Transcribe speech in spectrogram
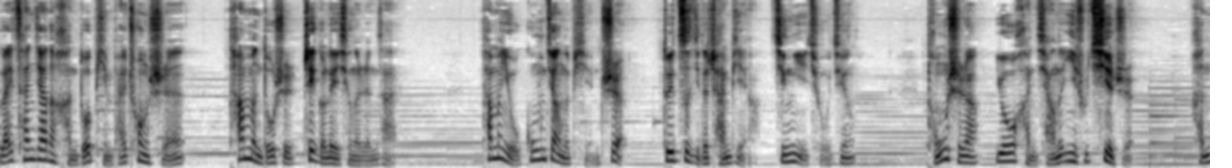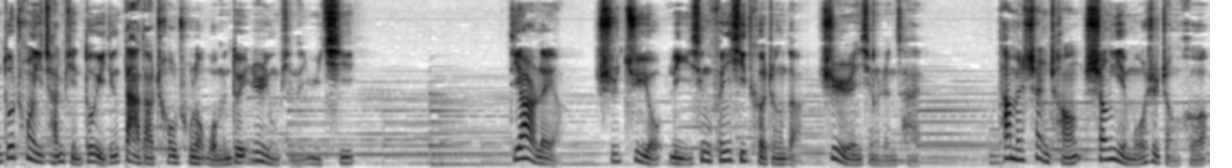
来参加的很多品牌创始人，他们都是这个类型的人才。他们有工匠的品质，对自己的产品啊精益求精，同时啊又有很强的艺术气质。很多创意产品都已经大大超出了我们对日用品的预期。第二类啊，是具有理性分析特征的智人型人才，他们擅长商业模式整合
